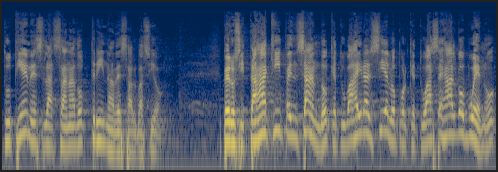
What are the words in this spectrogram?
tú tienes la sana doctrina de salvación. Pero si estás aquí pensando que tú vas a ir al cielo porque tú haces algo bueno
